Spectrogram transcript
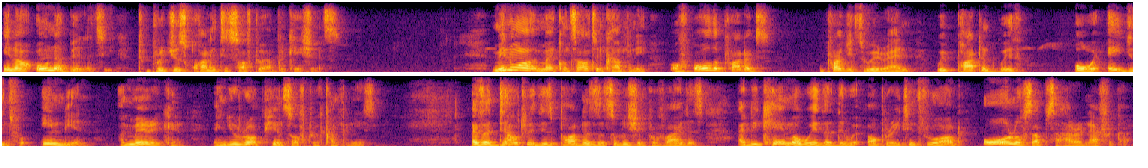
in our own ability to produce quality software applications. Meanwhile, in my consulting company, of all the products projects we ran, we partnered with or were agents for Indian, American, and European software companies. As I dealt with these partners and solution providers, I became aware that they were operating throughout all of sub Saharan Africa.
